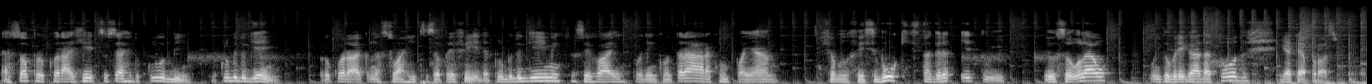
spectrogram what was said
é só procurar as redes sociais do clube, do Clube do Game. Procurar na sua rede social preferida, Clube do Game, que você vai poder encontrar, acompanhar. Chama no Facebook, Instagram e Twitter. Eu sou o Léo, muito obrigado a todos e até a próxima.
